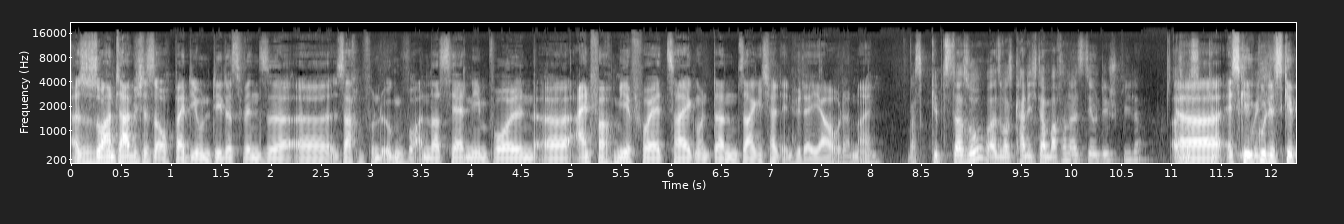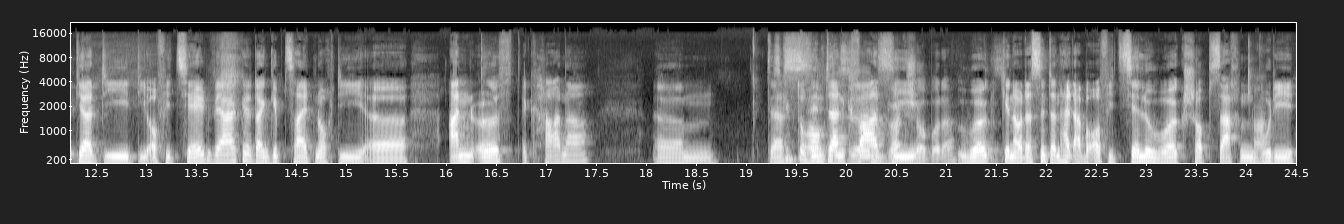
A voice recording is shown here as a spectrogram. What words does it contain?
Also so handhabe ich das auch bei D&D, dass wenn sie äh, Sachen von irgendwo anders hernehmen wollen, äh, einfach mir vorher zeigen und dann sage ich halt entweder ja oder nein. Was gibt's da so? Also was kann ich da machen als D&D-Spieler? Also äh, es geht gut, es gibt ja die, die offiziellen Werke, dann gibt es halt noch die äh, Unearthed Arcana. Ähm, Das sind dann quasi Workshop, oder? Work, genau, das sind dann halt aber offizielle Workshop-Sachen, Ah. wo die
